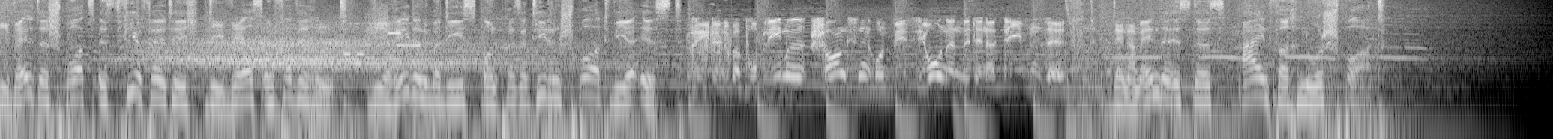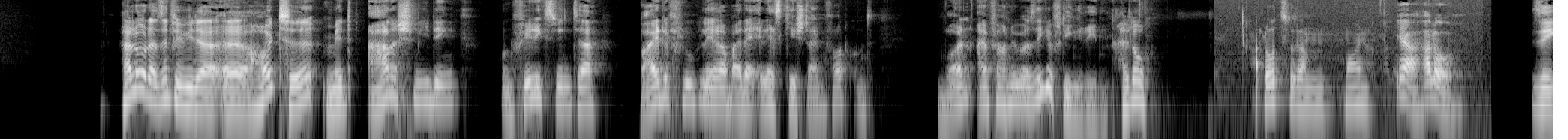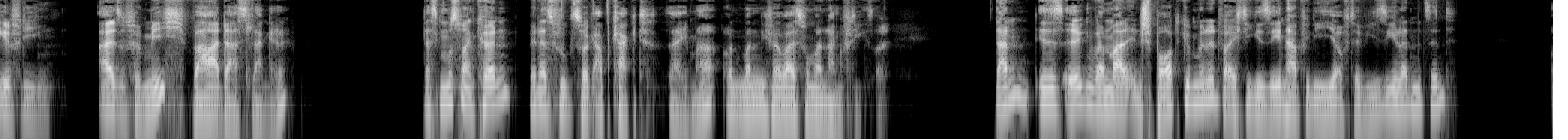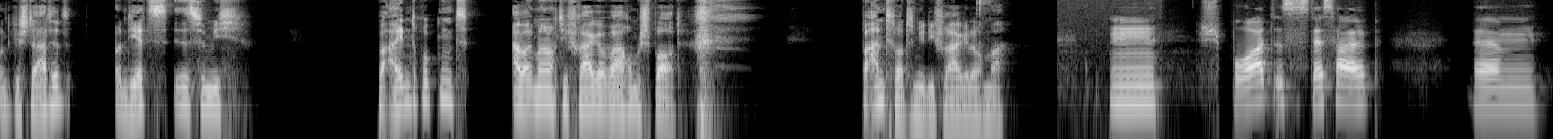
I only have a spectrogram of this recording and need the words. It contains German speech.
Die Welt des Sports ist vielfältig, divers und verwirrend. Wir reden über dies und präsentieren Sport, wie er ist. Reden über Probleme, Chancen und Visionen mit den Aktiven selbst. Denn am Ende ist es einfach nur Sport. Hallo, da sind wir wieder. Äh, heute mit Arne Schmieding und Felix Winter, beide Fluglehrer bei der LSG Steinfort und wollen einfach nur über Segelfliegen reden. Hallo. Hallo zusammen, moin. Ja, hallo. Segelfliegen. Also für mich war das lange. Das muss man können, wenn das Flugzeug abkackt, sag ich mal, und man nicht mehr weiß, wo man langfliegen soll. Dann ist es irgendwann mal in Sport gemündet, weil ich die gesehen habe, wie die hier auf der Wiese gelandet sind und gestartet. Und jetzt ist es für mich beeindruckend, aber immer noch die Frage, warum Sport? Beantworte mir die Frage doch mal. Mm, Sport ist es deshalb, ähm,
